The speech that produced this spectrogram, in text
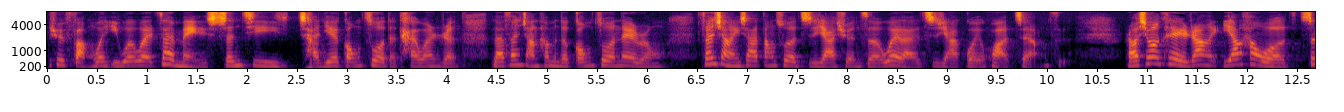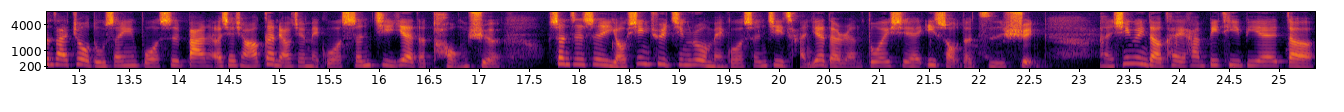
去访问一位位在美生计产业工作的台湾人，来分享他们的工作内容，分享一下当初的职涯选择、未来的职涯规划这样子。然后希望可以让一样和我正在就读声音博士班，而且想要更了解美国生技业的同学，甚至是有兴趣进入美国生技产业的人，多一些一手的资讯。很幸运的可以和 BTBA 的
